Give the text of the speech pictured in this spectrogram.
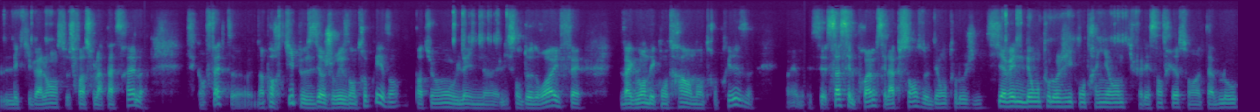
l'équivalence, enfin sur la passerelle, c'est qu'en fait, n'importe qui peut se dire juriste d'entreprise. Hein. À partir du moment où il a une licence de droit, il fait vaguement des contrats en entreprise ça, c'est le problème, c'est l'absence de déontologie. S'il y avait une déontologie contraignante, qu'il fallait s'inscrire sur un tableau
